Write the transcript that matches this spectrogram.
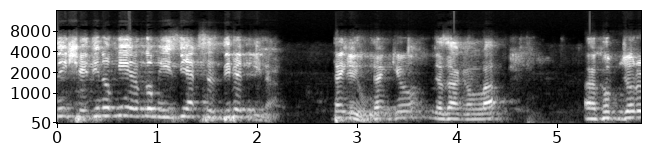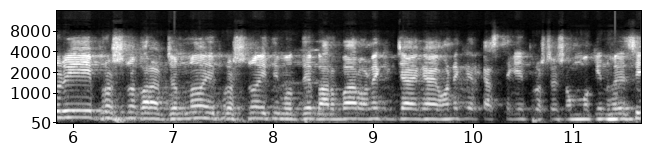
আপনি সেদিনও কি এরকম ইজি অ্যাক্সেস দিবেন কিনা? থ্যাংক ইউ থ্যাংক ইউ জাজাকাল্লাহ। খুব জরুরি প্রশ্ন করার জন্য। এই প্রশ্ন ইতিমধ্যে বারবার অনেক জায়গায় অনেকের কাছ থেকে এই প্রশ্নের সম্মুখীন হয়েছি।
